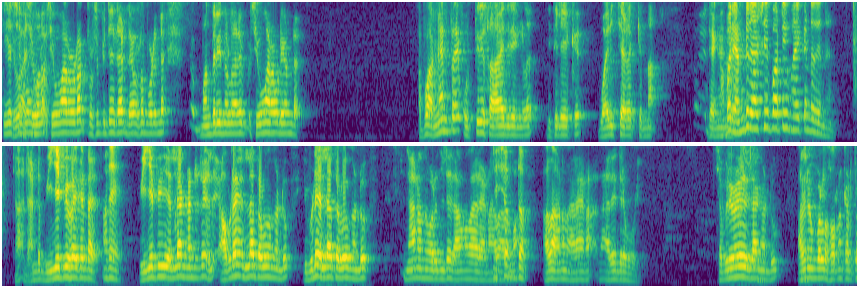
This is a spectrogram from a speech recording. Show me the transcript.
ശിവകുമാർ. ശിവ ശിവകുമാറോടെ പ്രസിപ്പിറ്റേറ്റ് ദേവസ്വം ബോർഡിന്റെ മന്ത്രി എന്നുള്ള ശിവകുമാർ അവിടെയുണ്ട്. അപ്പോൾ അങ്ങനത്തെ ഒത്തിരി സാഹചര്യങ്ങൾ ഇതിലേക്ക് വലിച്ചഴക്കുന്ന രംഗം അപ്പോൾ രണ്ട് രാഷ്ട്രീയ പാർട്ടിയും ഭയക്കേണ്ടത് തന്നെയാണ്. രണ്ട് ബി ജെ പി ഭയക്കേണ്ടത്. അതെ. ബി ജെ പി എല്ലാം കണ്ടിട്ട് അവിടെ എല്ലാ തെളിവും കണ്ടു ഇവിടെ എല്ലാ തെളിവും കണ്ടു ഞാനൊന്ന് പറഞ്ഞില്ല രാമനാരായണ അതാണ് നിശബ്ദം. അതാണ് നാരായണ നരേന്ദ്രമോദി. ശബരിമലയിലെല്ലാം കണ്ടു അതിനുമുമ്പുള്ള സ്വർണക്കടത്ത്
